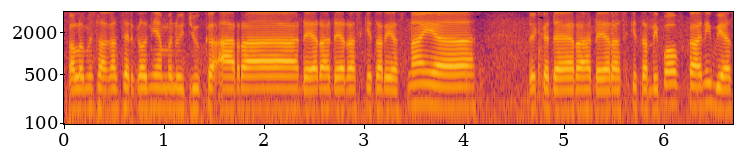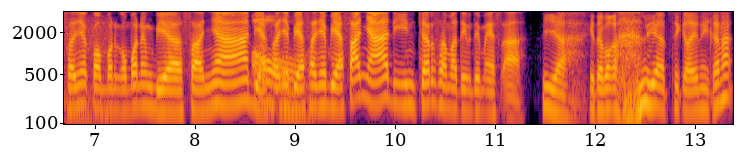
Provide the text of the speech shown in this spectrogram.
kalau misalkan circle-nya menuju ke arah daerah-daerah sekitar Yasnaya, ke daerah-daerah sekitar Lipovka ini biasanya kompon-kompon yang biasanya biasanya Oh. biasanya biasanya diincar sama tim-tim SA. Iya, kita bakal lihat sih kali ini. Karena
